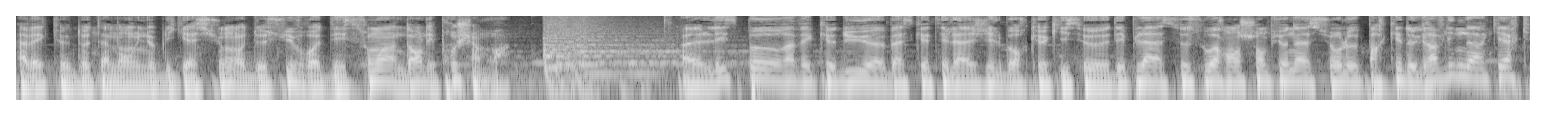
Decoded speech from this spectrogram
avec notamment une obligation de suivre des soins dans les prochains mois. Euh, les sports avec du euh, basket et la Gielbourg qui se déplace ce soir en championnat sur le parquet de Gravelines Dunkerque.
